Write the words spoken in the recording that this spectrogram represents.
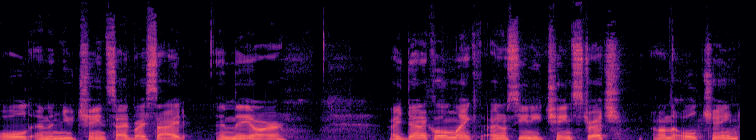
old and the new chain side by side and they are identical in length. I don't see any chain stretch on the old chain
